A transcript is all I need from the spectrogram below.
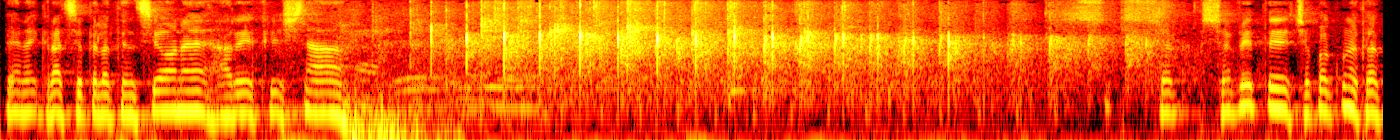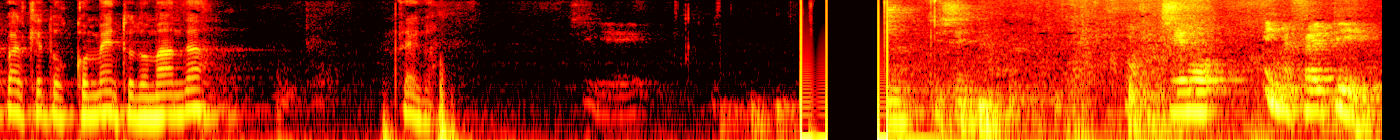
Bene, grazie per l'attenzione. Hare Krishna. Se, se avete, c'è qualcuno che ha qualche do, commento domanda? Prego. Sì, Dicevo, in effetti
